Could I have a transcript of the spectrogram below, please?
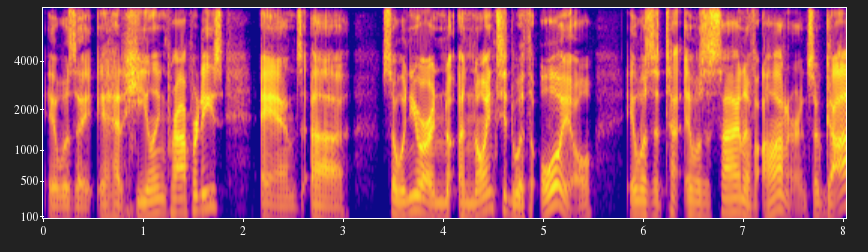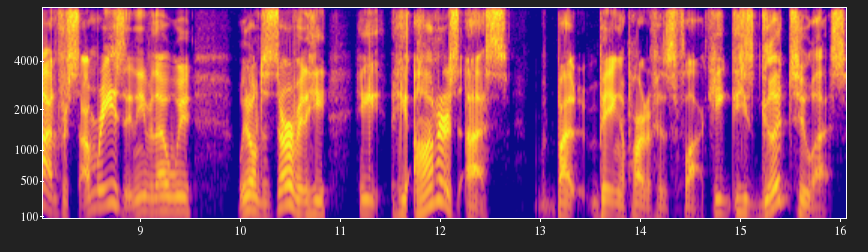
it was a it had healing properties. And uh, so when you are anointed with oil, it was a t- it was a sign of honor. And so God, for some reason, even though we we don't deserve it, he he he honors us by being a part of his flock. He he's good to us.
